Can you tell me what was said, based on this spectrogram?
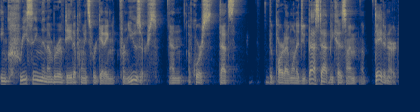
increasing the number of data points we're getting from users. And of course, that's the part I want to do best at because I'm a data nerd.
